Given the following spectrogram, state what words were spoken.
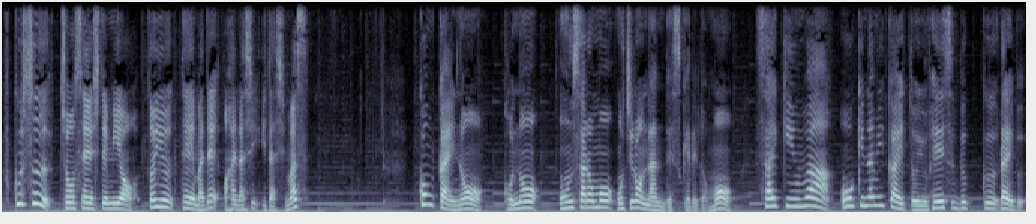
複数挑戦してみようというテーマでお話しいたします。今回のこのオンサロももちろんなんですけれども最近は大きなみ会という Facebook ライブ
